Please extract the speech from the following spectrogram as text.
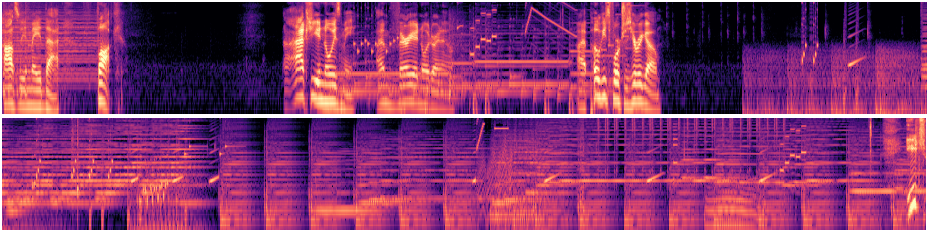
possibly made that. Fuck. That actually annoys me. I'm very annoyed right now. Alright, Pokey's Fortress, here we go. Each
